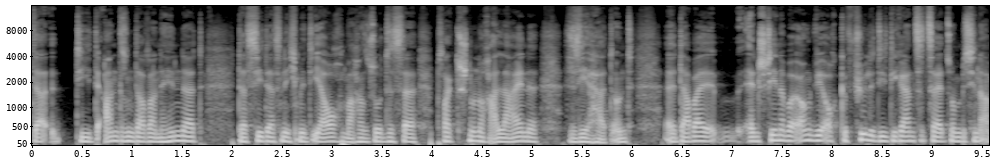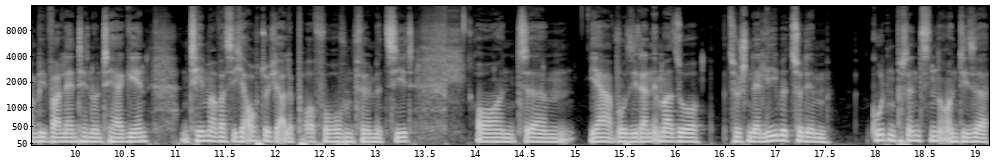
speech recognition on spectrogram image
da, die anderen daran hindert, dass sie das nicht mit ihr auch machen, so dass er praktisch nur noch alleine sie hat. Und äh, dabei entstehen aber irgendwie auch Gefühle, die die ganze Zeit so ein bisschen ambivalent hin und her gehen. Ein Thema, was sich auch durch alle Paul Verhoeven-Filme zieht. Und ähm, ja, wo sie dann immer so zwischen der Liebe zu dem guten Prinzen und diese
